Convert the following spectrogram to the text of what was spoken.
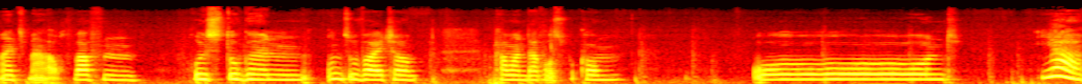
manchmal auch Waffen, Rüstungen und so weiter. Kann man daraus bekommen. Und ja.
